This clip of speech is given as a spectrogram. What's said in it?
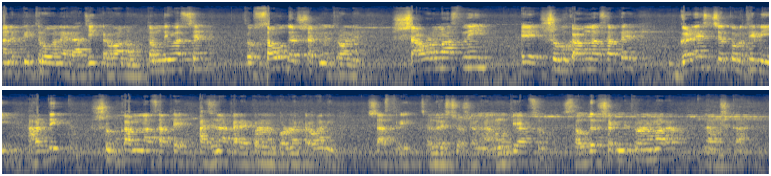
અને પિતૃઓને રાજી કરવાનો ઉત્તમ દિવસ છે. તો સૌ દર્શક મિત્રોને, શ્રાવણ માસની એ શુભકામના સાથે, ગણેશ ચતુર્થીની હાર્દિક શુભકામના સાથે આજના કાર્યક્રમને પૂર્ણ કરવાની શાસ્ત્રી ચંદ્રેશ જોશીને અનુમતિ આપશો. સૌ દર્શક મિત્રોને મારા, નમસ્કાર.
